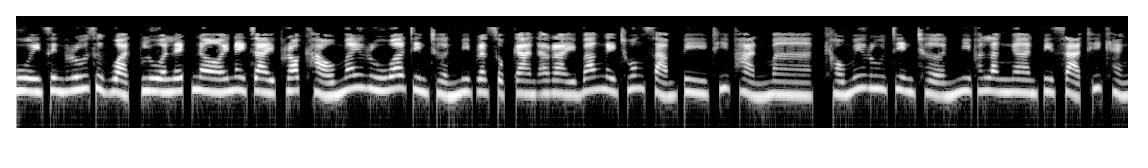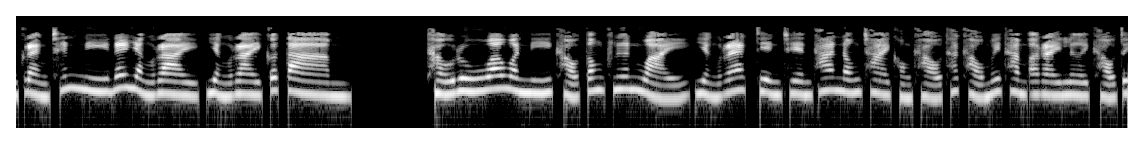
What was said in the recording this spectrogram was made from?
ฮวยซินรู้สึกหวาดกลัวเล็กน้อยในใจ เพราะเขาไม่รู้ว่าจียงเฉินมีประสบการณ์อะไรบ้างในช่วงสามปีที่ผ่านมา เขาไม่รู้จียงเฉินมีพลังงานปีศาจที่แข็งแกร่งเช่นนี้ได้อย่างไร อย่างไรก็ตามเขารู้ว่าวันนี้เขาต้องเคลื่อนไหว อย่างแรกเจียงเชนฆ่าน้องชายของเขาถ้าเขาไม่ทำอะไรเลย เขาจะ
